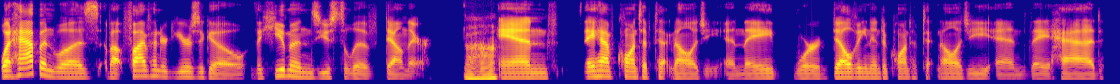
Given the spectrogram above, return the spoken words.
what happened was about 500 years ago. The humans used to live down there. Uh huh. and they have quantum technology and they were delving into quantum technology and they had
